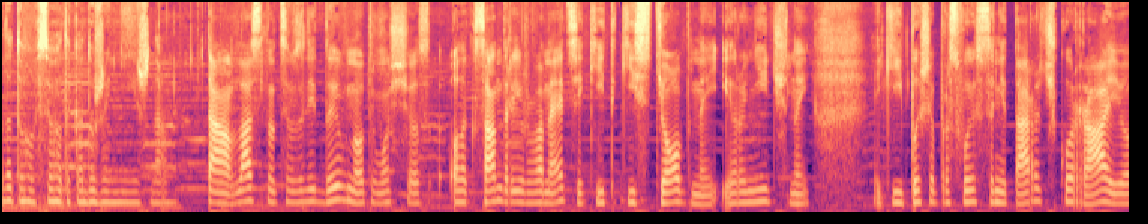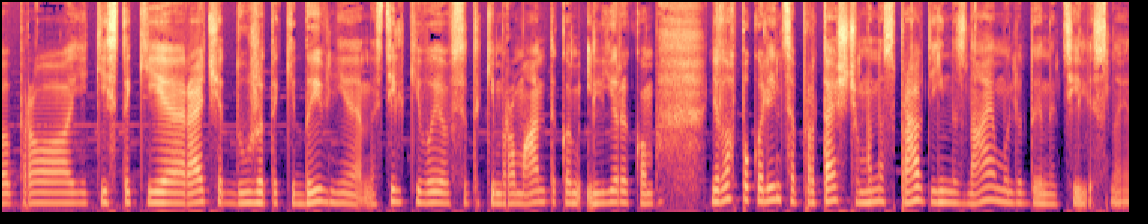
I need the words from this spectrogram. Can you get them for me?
До того всього така дуже ніжна. Та, власне, це взагалі дивно, тому що Олександр Ірванець, який такий стьобний, іронічний, який пише про свою санітарочку раю, про якісь такі речі дуже такі дивні, настільки виявився таким романтиком і ліриком. Діалог поколінь це про те, що ми насправді і не знаємо людини цілісної.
